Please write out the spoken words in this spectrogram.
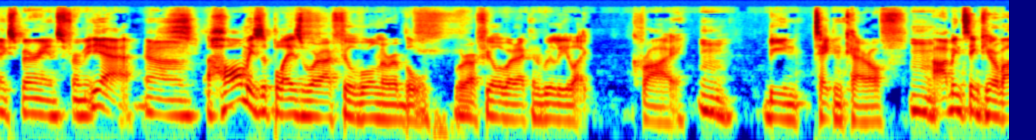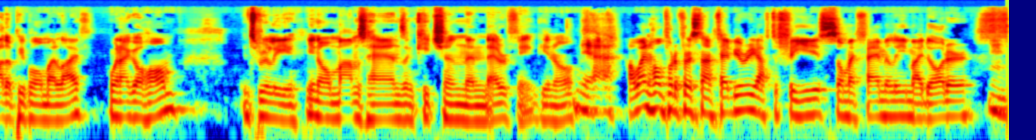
experience for me. yeah. Um, Home is a place where I feel vulnerable, where I feel where I can really like cry, mm, being taken care of. Mm. I've been taking care of other people in my life. When I go home, it's really, you know, mom's hands and kitchen and everything, you know. yeah. I went home for the first time February after three years. Saw my family, my daughter. Mm.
